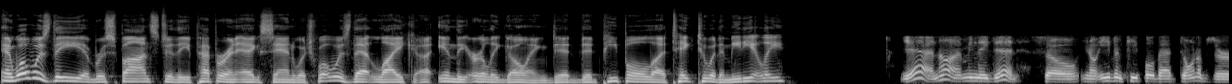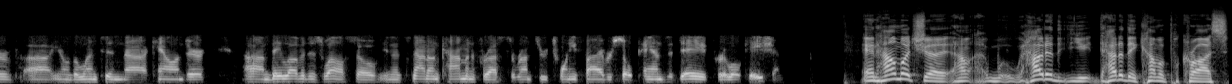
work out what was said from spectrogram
And what was the response to the pepper and egg sandwich? What was that like uh, in the early going? Did did people uh, take to it immediately? Yeah, no, I mean they did. So you know, even people that don't observe, uh, you know, the Lenten uh, calendar, um, they love it as well. So you know, it's not uncommon for us to run through 25 or so pans a day per location. And how much? Uh, how how did you how did they come across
